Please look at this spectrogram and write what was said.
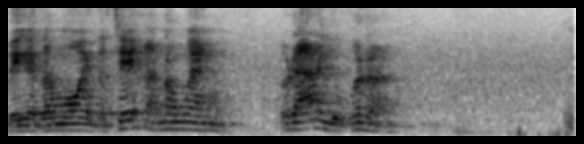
bị người ta môi người ta xét nó không ăn. Nó đá nó dục hết rồi. Ừ.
